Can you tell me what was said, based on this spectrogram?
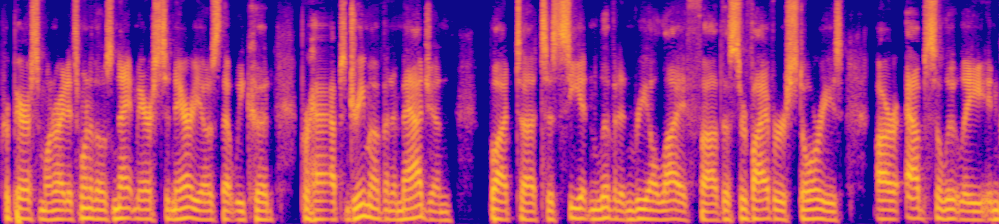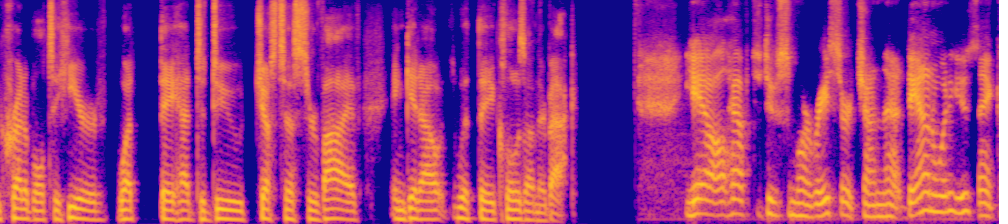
prepare someone right. It's one of those nightmare scenarios that we could perhaps dream of and imagine, but uh, to see it and live it in real life, uh, the survivor stories are absolutely incredible to hear what they had to do just to survive and get out with the clothes on their back. Yeah, I'll have to do some more research on that. Dan, what do you think?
